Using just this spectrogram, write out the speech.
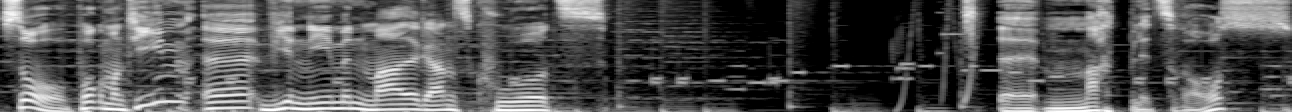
So, Pokémon Team. Äh, wir nehmen mal ganz kurz äh, Machtblitz raus.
